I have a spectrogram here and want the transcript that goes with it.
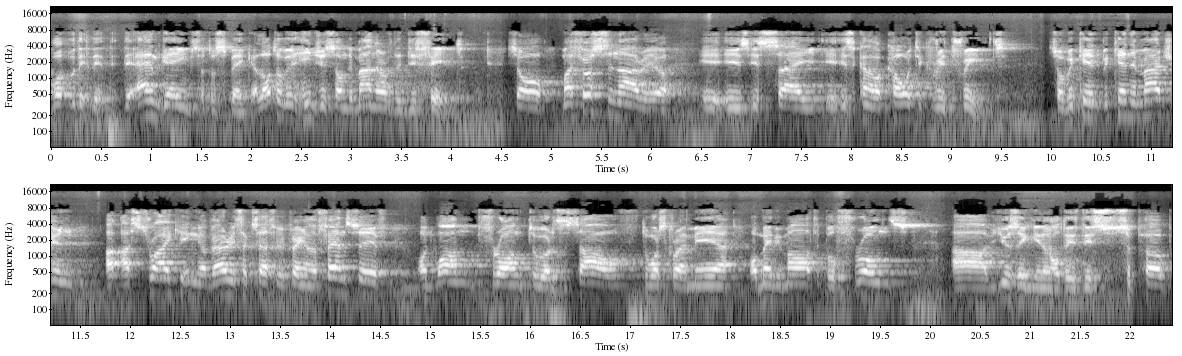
what, the, the, the end game, so to speak, a lot of it hinges on the manner of the defeat. So my first scenario is, is say is kind of a chaotic retreat. So we can we can imagine a, a striking a very successful Ukrainian offensive on one front towards the south, towards Crimea, or maybe multiple fronts, uh, using you know this, this, superb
